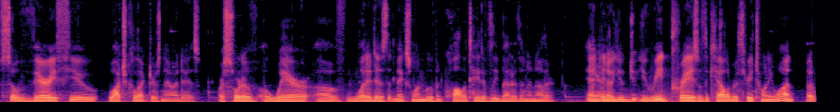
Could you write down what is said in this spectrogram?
So very few watch collectors nowadays are sort of aware of what it is that makes one movement qualitatively better than another. And yeah. you know, you you read praise of the Caliber 321, but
